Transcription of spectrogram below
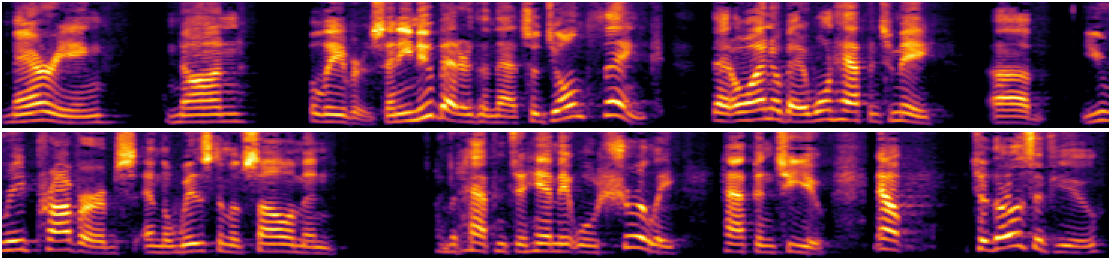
marrying non believers. And he knew better than that. So don't think that, oh, I know better, it won't happen to me. Uh, you read Proverbs and the wisdom of Solomon. If it happened to him, it will surely happen to you. Now, to those of you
